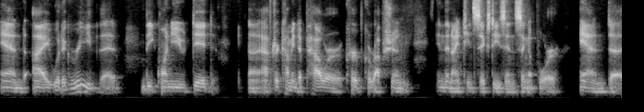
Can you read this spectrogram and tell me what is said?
and I would agree that Lee Kuan Yew did, uh, after coming to power, curb corruption in the 1960s in Singapore and uh,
